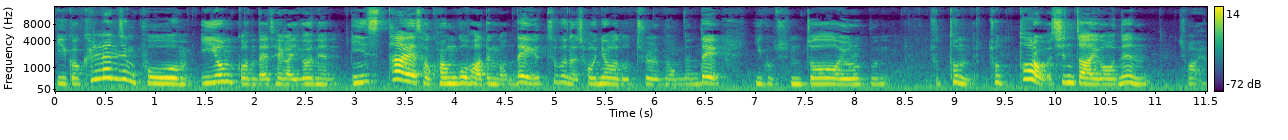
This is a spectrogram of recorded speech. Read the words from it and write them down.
이거 클렌징 폼 이온 건데 제가 이거는 인스타에서 광고 받은 건데 유튜브는 전혀 노출이 없는데 이거 진짜 여러분 좋던데 좋더라고요. 진짜 이거는 좋아요.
